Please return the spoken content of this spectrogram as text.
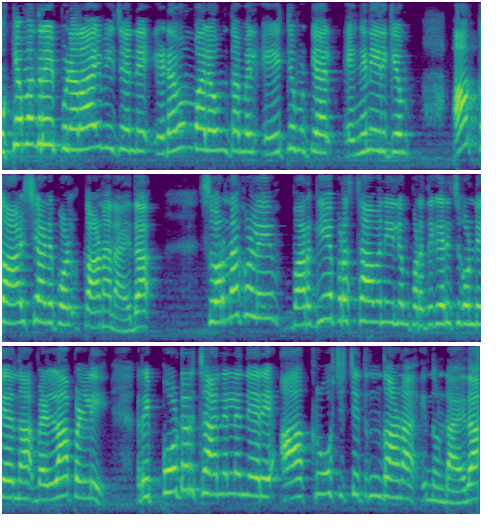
മുഖ്യമന്ത്രി പിണറായി വിജയന്റെ ഇടവും വലവും തമ്മിൽ ഏറ്റുമുട്ടിയാൽ എങ്ങനെയിരിക്കും? ആ കാഴ്ചയാണ് ഇപ്പോൾ കാണാനായത്. സ്വർണക്കൊള്ളയും വർഗീയ പ്രസ്താവനയിലും പ്രതികരിച്ചുകൊണ്ടിരുന്ന വെള്ളാപ്പള്ളി റിപ്പോർട്ടർ ചാനലിന് നേരെ ആക്രോശിച്ചെത്തുന്നതാണ് ഇന്നുണ്ടായത്.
